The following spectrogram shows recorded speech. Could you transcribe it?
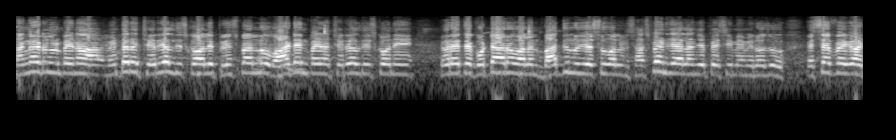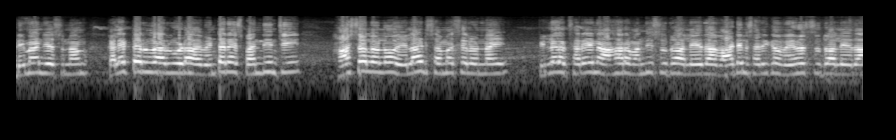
సంఘటనల పైన వెంటనే చర్యలు తీసుకోవాలి. ప్రిన్సిపాల్లు వార్డెన్ పైన చర్యలు తీసుకొని ఎవరైతే కొట్టారో వాళ్ళని బాధ్యులు చేస్తూ వాళ్ళని సస్పెండ్ చేయాలని చెప్పేసి మేము ఈరోజు ఎస్ఎఫ్ఐగా డిమాండ్ చేస్తున్నాం. కలెక్టర్ గారు కూడా వెంటనే స్పందించి హాస్టళ్ళలో ఎలాంటి సమస్యలు ఉన్నాయి? పిల్లలకు సరైన ఆహారం అందిస్తుందా లేదా? వాటిని సరిగ్గా వ్యవహరిస్తున్నా లేదా?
